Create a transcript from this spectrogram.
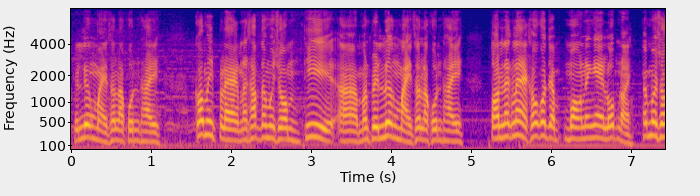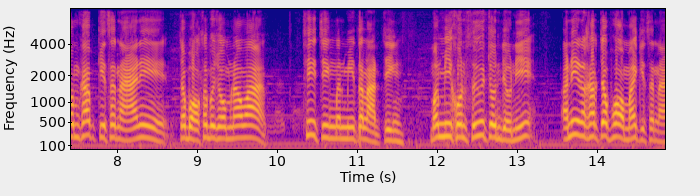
เป็นเรื่องใหม่สำหรับคนไทย ก็ไม่แปลกนะครับท่านผู้ชมที่อ่ามันเป็นเรื่องใหม่สำหรับคนไทย ตอนแรก ๆเขาก็จะมองในแง่ลบหน่อยท่านผู้ชมครับกิษณานี่จะบอกท่านผู้ชมนะว่า ที่จริงมันมีตลาดจริง มันมีคนซื้อจนเดี๋ยวนี้ อันนี้นะครับเจ้าพ่อไม้กิษณา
